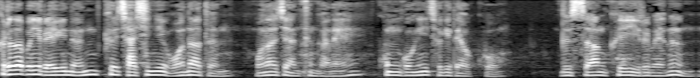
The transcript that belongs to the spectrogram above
그러다 보니 레위는 그 자신이 원하든 원하지 않든 간에 공공이 적이 되었고 늘상 그의 이름에는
